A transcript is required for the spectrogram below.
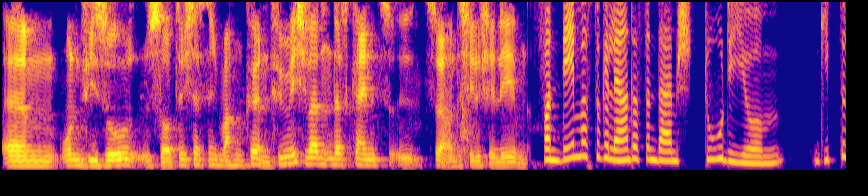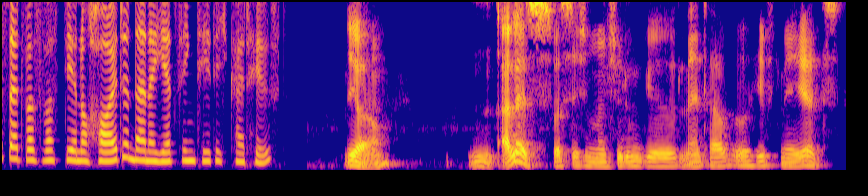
Ähm, und wieso sollte ich das nicht machen können? Für mich waren das keine zwei unterschiedliche Leben. Von dem, was du gelernt hast in deinem Studium, gibt es etwas, was dir noch heute in deiner jetzigen Tätigkeit hilft? Ja, alles, was ich in meinem Studium gelernt habe, hilft mir jetzt.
